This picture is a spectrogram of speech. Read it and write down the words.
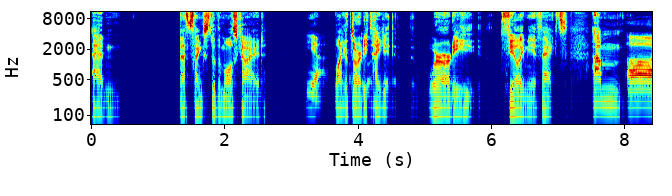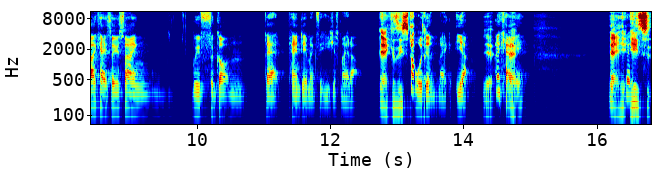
and that's thanks to the Morse code. Yeah. Like it's already taken. We're already feeling the effects. Um. Oh, okay. So you're saying we've forgotten that pandemic that you just made up? Yeah, because he stopped. Or didn't make it? Yeah. Yeah. Okay. Yeah, he, he's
